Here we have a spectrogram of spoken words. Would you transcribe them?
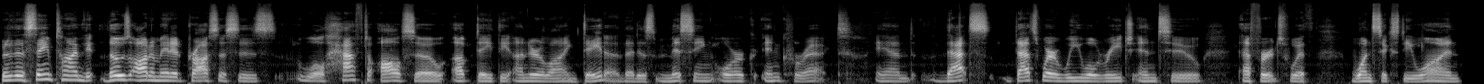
But at the same time, the, those automated processes will have to also update the underlying data that is missing or incorrect. And that's that's where we will reach into efforts with 161,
